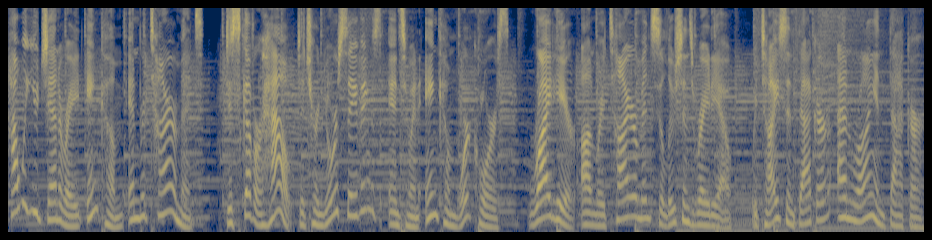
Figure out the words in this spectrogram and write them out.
How will you generate income in retirement? Discover how to turn your savings into an income workhorse right here on Retirement Solutions Radio with Tyson Thacker and Ryan Thacker.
